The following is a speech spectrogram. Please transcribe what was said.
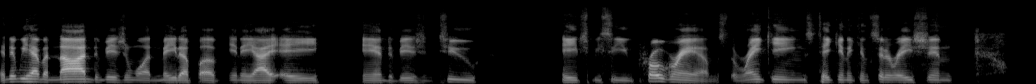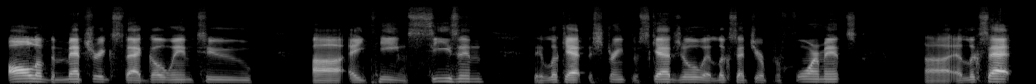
and then we have a non-division one made up of NAIA and division two HBCU programs. The rankings take into consideration all of the metrics that go into uh, a team's season. They look at the strength of schedule. It looks at your performance. Uh, it looks at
